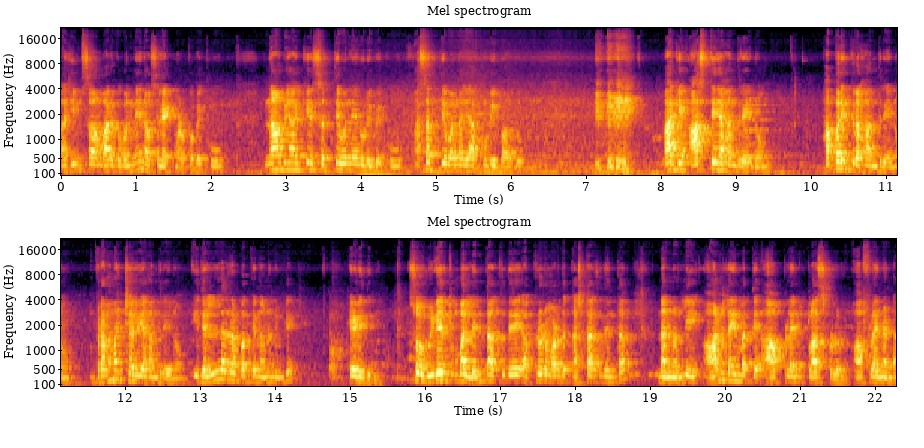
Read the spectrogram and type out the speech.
ಅಹಿಂಸಾ ಮಾರ್ಗವನ್ನೇ ನಾವು ಸೆಲೆಕ್ಟ್ ಮಾಡ್ಕೋಬೇಕು. ನಾವು ಯಾಕೆ ಸತ್ಯವನ್ನೇ ನುಡಿಬೇಕು? ಅಸತ್ಯವನ್ನು ಯಾಕೆ ನುಡಿಬಾರ್ದು? ಹಾಗೆ ಆಸ್ತೆಯ ಅಂದ್ರೇನು ಅಪರಿಗ್ರಹ ಅಂದ್ರೇನು ಬ್ರಹ್ಮಚರ್ಯ ಅಂದ್ರೇನು ಇದೆಲ್ಲದರ ಬಗ್ಗೆ ನಾನು ನಿಮಗೆ ಹೇಳಿದ್ದೀನಿ. ಸೊ ವಿಡಿಯೋ ತುಂಬ ಲೆಂತ್ ಆಗ್ತದೆ ಅಪ್ಲೋಡ್ ಮಾಡೋದಕ್ಕೆ ಕಷ್ಟ ಆಗ್ತದೆ ಅಂತ ನನ್ನಲ್ಲಿ ಆನ್ಲೈನ್ ಮತ್ತು ಆಫ್ಲೈನ್ ಕ್ಲಾಸ್ಗಳು ಆಫ್ಲೈನ್ ಆ್ಯಂಡ್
